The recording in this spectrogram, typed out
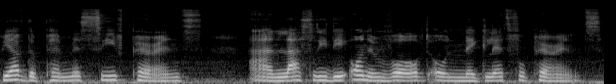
we have the permissive parents, and lastly, the uninvolved or neglectful parents.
